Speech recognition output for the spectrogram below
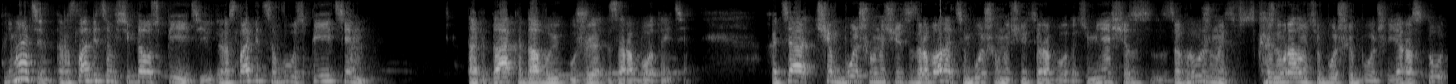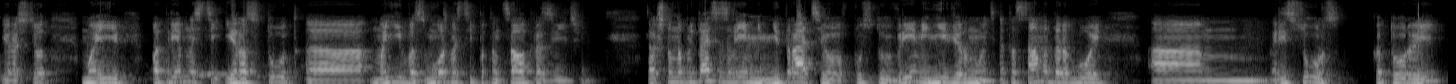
Понимаете, расслабиться вы всегда успеете. Расслабиться вы успеете тогда, когда вы уже заработаете. Хотя, чем больше вы начнете зарабатывать, тем больше вы начнете работать. У меня сейчас загруженность с каждым разом все больше и больше. Я расту, и растет мои потребности, и растут э, мои возможности и потенциал к развитию. Так что наблюдайте за временем, не тратьте его впустую. Время не вернуть. Это самый дорогой э, ресурс, который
